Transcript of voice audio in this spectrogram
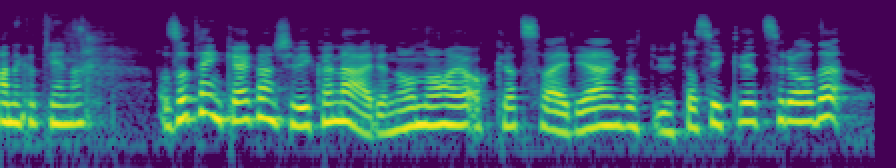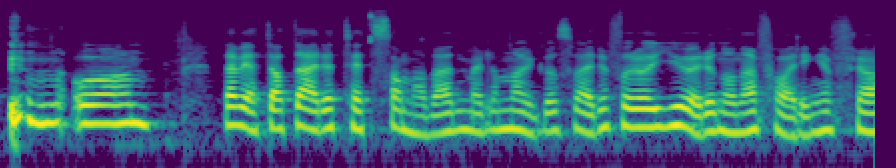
Anne Katrine? Og så tenker jeg kanskje vi kan lære noe. Nå har jo akkurat Sverige gått ut av Sikkerhetsrådet. og der vet jeg at det er et tett samarbeid mellom Norge og Sverige for å gjøre noen erfaringer fra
